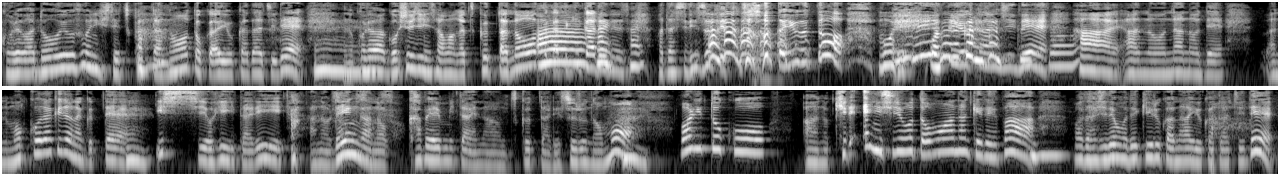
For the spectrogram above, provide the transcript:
これはどういうふうにして作ったのとかいう形で、えー、これはご主人様が作ったのとかって聞かれるんです。はいはい、私ですってちょっと言うと、もうええー、っていう感じで、はい、あの、なので、あの木工だけじゃなくて、ええ、石紙を引いたりあのレンガの壁みたいなのを作ったりするのも、はい、割とこうあの綺麗にしようと思わなければ、うん、私でもできるかないう形で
